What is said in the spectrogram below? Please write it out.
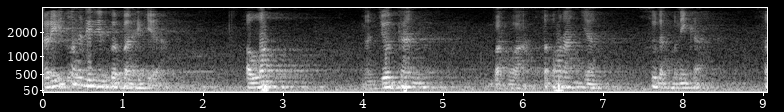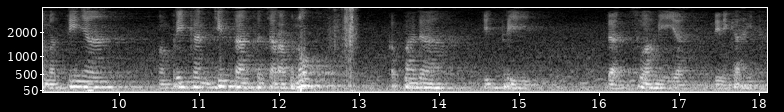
Dari itu hadirin berbahagia. Allah menunjukkan bahwa seorang yang sudah menikah semestinya memberikan cinta secara penuh kepada istri dan suami yang dinikahinya.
